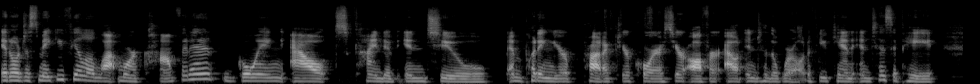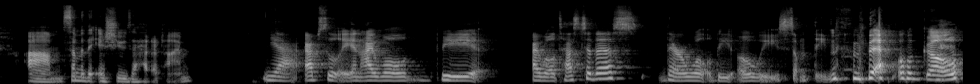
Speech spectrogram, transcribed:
it'll just make you feel a lot more confident going out kind of into and putting your product your course your offer out into the world if you can anticipate um, some of the issues ahead of time yeah, absolutely. And I will be I will attest to this. There will be always something that will go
